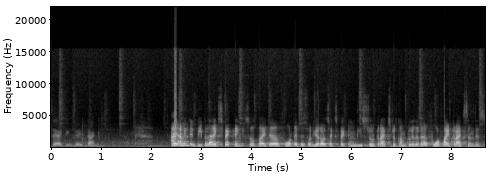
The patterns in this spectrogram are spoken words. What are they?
Say I think it tanked. I, I mean, people are expecting. So by the fourth episode, you're also expecting these two tracks to come together. There are four, five tracks in this.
